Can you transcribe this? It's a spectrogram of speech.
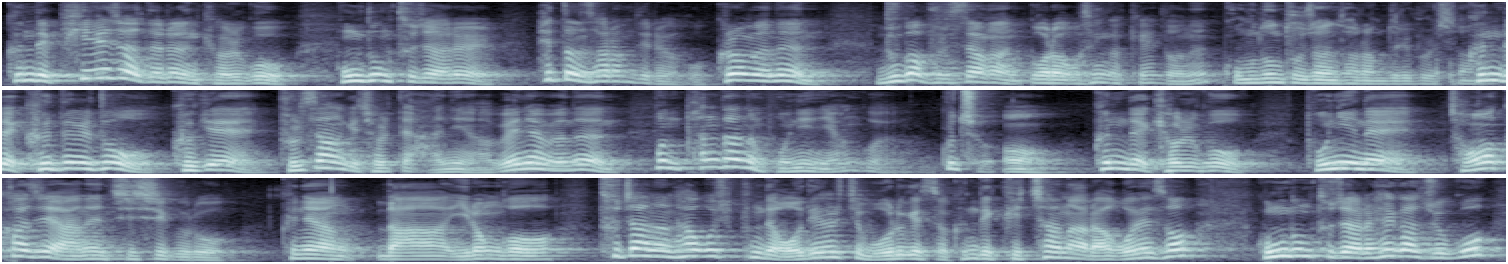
근데 피해자들은 결국 공동투자를 했던 사람들이라고. 그러면은 누가 불쌍한 거라고 생각해 너는? 공동투자한 사람들이 불쌍 근데 그들도 그게 불쌍한 게 절대 아니야. 왜냐면은 폰- 판단은 본인이 한 거야. 그쵸. 어. 근데 결국 본인의 정확하지 않은 지식으로 그냥 나 이런 거 투자는 하고 싶은데 어디 할지 모르겠어. 근데 귀찮아 라고 해서 공동 투자를 해가지고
